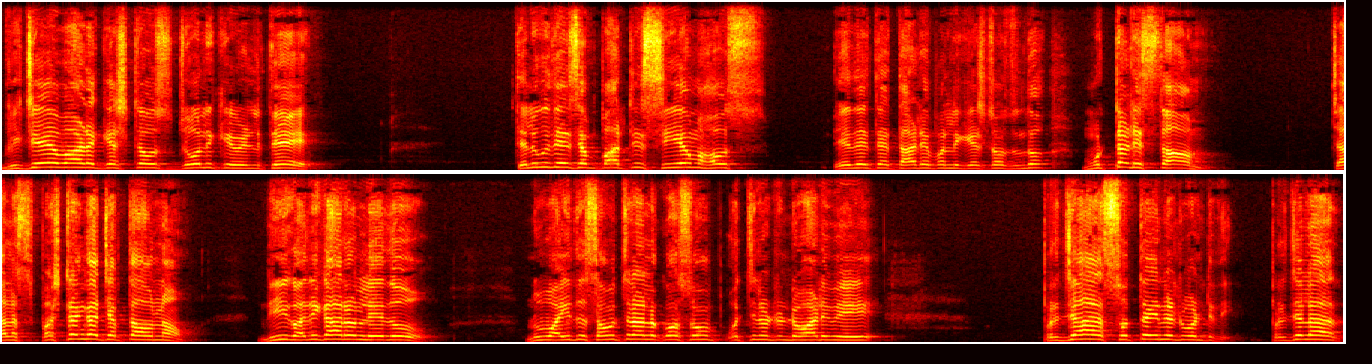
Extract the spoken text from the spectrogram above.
విజయవాడ గెస్ట్ హౌస్ జోలికి వెళితే తెలుగుదేశం పార్టీ సీఎం హౌస్ ఏదైతే తాడేపల్లి గెస్ట్ హౌస్ ఉందో ముట్టడిస్తాం. చాలా స్పష్టంగా చెప్తా ఉన్నాం. నీకు అధికారం లేదు. నువ్వు ఐదు సంవత్సరాల కోసం వచ్చినటువంటి వాడివి. ప్రజా సొత్తు అయినటువంటిది. ప్రజల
